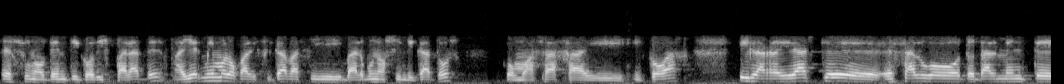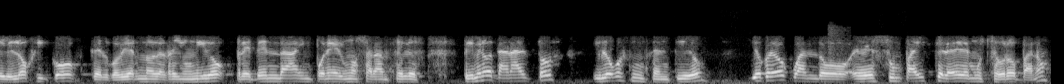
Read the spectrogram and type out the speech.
es un auténtico disparate. Ayer mismo lo calificaba así algunos sindicatos como Asaja y, y COAG, y la realidad es que es algo totalmente ilógico que el gobierno del Reino Unido pretenda imponer unos aranceles primero tan altos y luego sin sentido. Yo creo cuando es un país que le debe mucho a Europa, ¿no?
